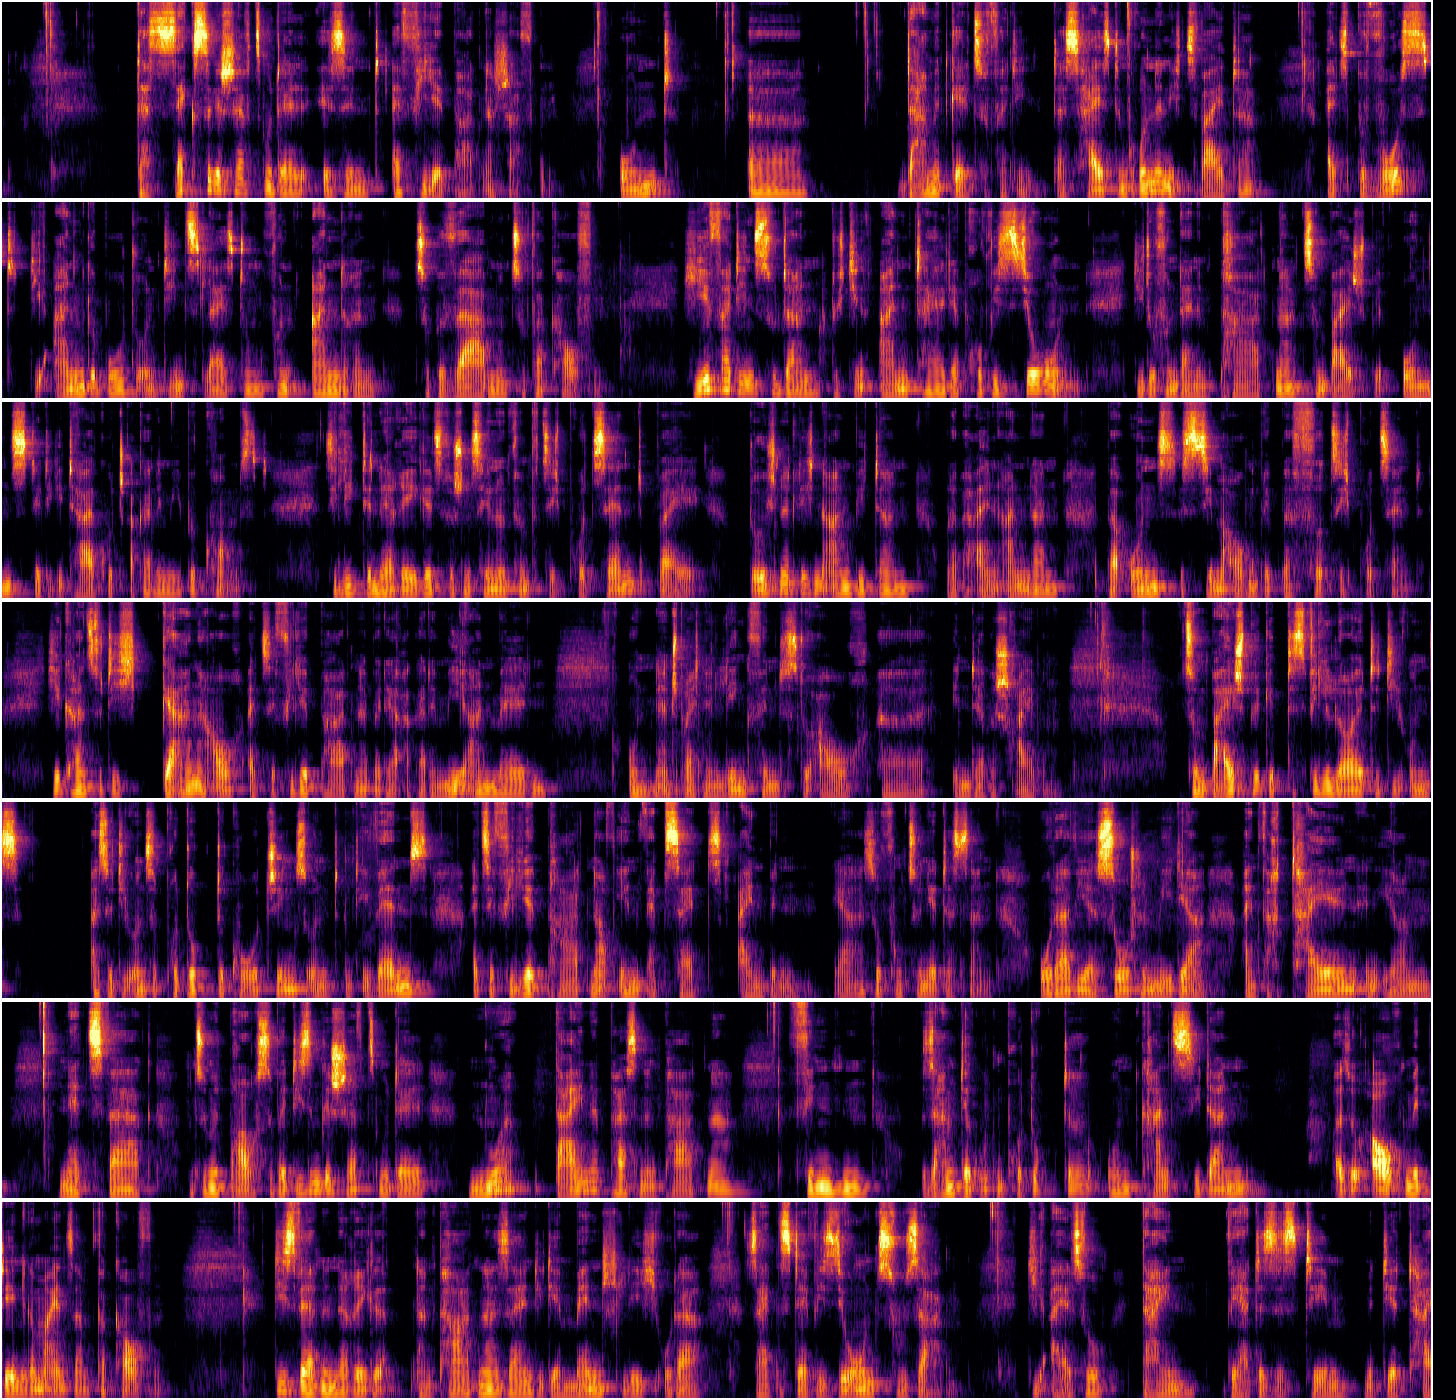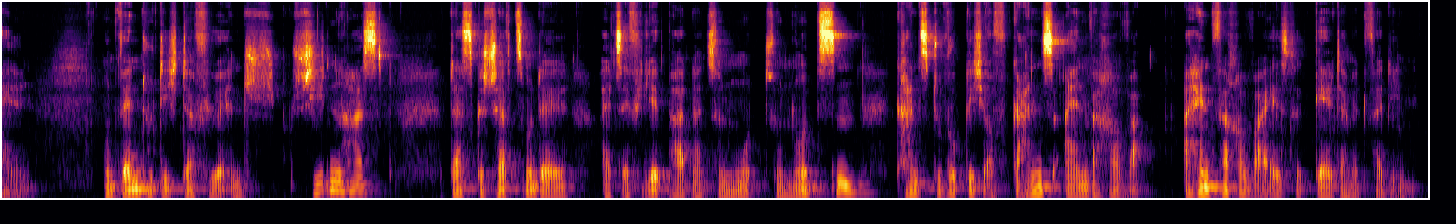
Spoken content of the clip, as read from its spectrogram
Das sechste Geschäftsmodell sind Affiliate-Partnerschaften und äh, damit Geld zu verdienen. Das heißt im Grunde nichts weiter, als bewusst die Angebote und Dienstleistungen von anderen zu bewerben und zu verkaufen. Hier verdienst du dann durch den Anteil der Provision, die du von deinem Partner, zum Beispiel uns, der Digitalcoach Akademie, bekommst. Sie liegt in der Regel zwischen 10 und 50 Prozent bei durchschnittlichen Anbietern oder bei allen anderen. Bei uns ist sie im Augenblick bei 40 Prozent. Hier kannst du dich gerne auch als Affiliate-Partner bei der Akademie anmelden und einen entsprechenden Link findest du auch äh, in der Beschreibung. Zum Beispiel gibt es viele Leute, die uns also die unsere Produkte, Coachings und, und Events als Affiliate-Partner auf ihren Websites einbinden. Ja, so funktioniert das dann. Oder via Social Media einfach teilen in ihrem Netzwerk. Und somit brauchst du bei diesem Geschäftsmodell nur deine passenden Partner finden, samt der guten Produkte und kannst sie dann also auch mit denen gemeinsam verkaufen. Dies werden in der Regel dann Partner sein, die dir menschlich oder seitens der Vision zusagen, die also dein Wertesystem mit dir teilen. Und wenn du dich dafür entschieden hast, das Geschäftsmodell als Affiliate-Partner zu, zu, nutzen, kannst du wirklich auf ganz einfache, einfache Weise Geld damit verdienen.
